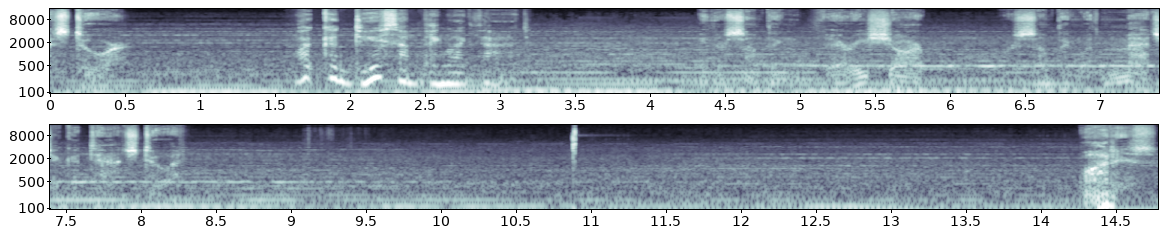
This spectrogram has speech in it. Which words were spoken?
This to her? What could do something like that? Either something very sharp or something with magic attached to it. What is?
